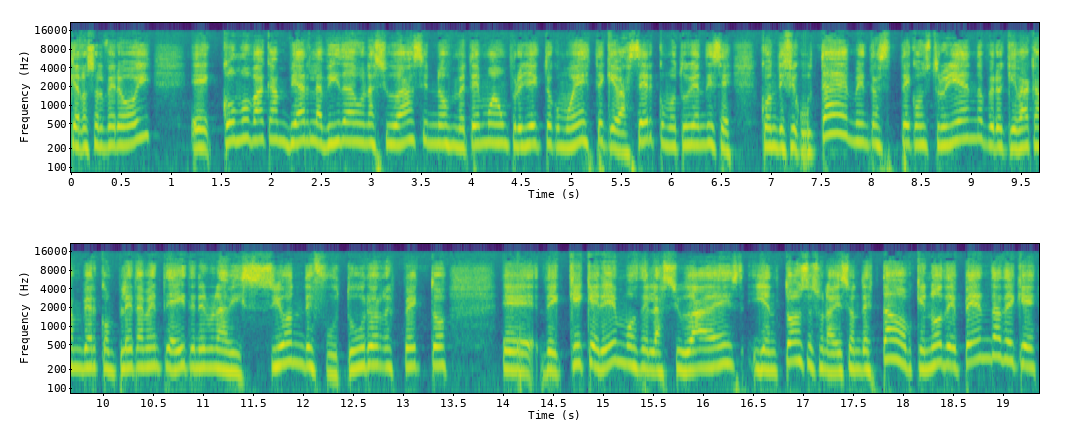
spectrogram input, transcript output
que resolver hoy, eh, cómo va a cambiar la vida de una ciudad si nos metemos a un proyecto como este, que va a ser, como tú bien dices, con dificultades mientras esté construyendo, pero que va a cambiar completamente y ahí tener una visión de futuro respecto eh, de qué queremos de las ciudades y entonces una visión de Estado que no dependa de que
